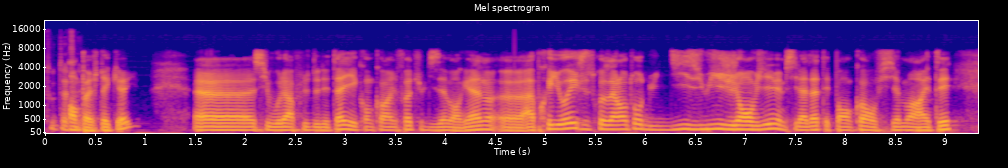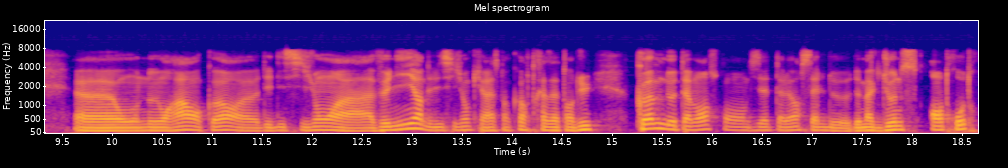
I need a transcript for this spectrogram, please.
Tout à en fait. page d'accueil. Euh, si vous voulez avoir plus de détails, et qu'encore une fois, tu le disais, Morgan, euh, a priori jusqu'aux alentours du 18 janvier, même si la date n'est pas encore officiellement arrêtée, euh, on aura encore euh, des décisions à venir, des décisions qui restent encore très attendues, comme notamment ce qu'on disait tout à l'heure, celle de, de Mac Jones, entre autres.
